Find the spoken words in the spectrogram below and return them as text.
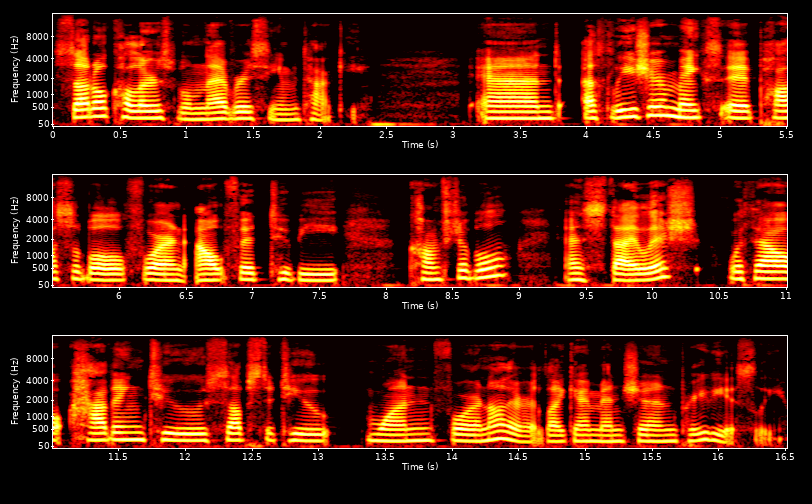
subtle colors will never seem tacky. And athleisure makes it possible for an outfit to be comfortable and stylish without having to substitute one for another, like I mentioned previously.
